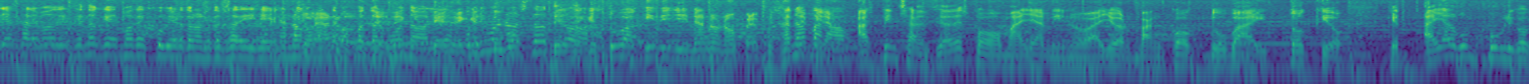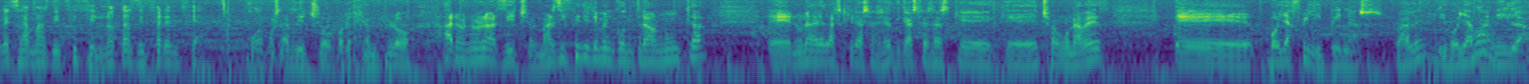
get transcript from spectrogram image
ya estaremos diciendo que hemos descubierto nosotros a DJ Nano, Claro, con todo el mundo. Desde, que estuvo, desde que estuvo aquí DJ Nano, no, pero fíjate, No mira, has pinchado en ciudades como Miami, Nueva York, Bangkok, Dubai, Tokio. Que ¿Hay algún público que sea más difícil? ¿Notas diferencia? Joder, pues has dicho, por ejemplo. Ah, no, no lo has dicho. El más difícil que me he encontrado nunca eh, en una de las giras asiáticas esas que, que he hecho alguna vez. eh, voy a Filipinas, ¿vale? Y Oh. voy a Manila.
